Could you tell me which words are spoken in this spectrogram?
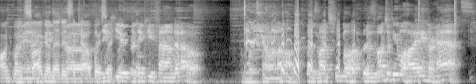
ongoing I mean, saga think, that is the uh, cowboy I think segment? You, I think you found out what's going on. There's a bunch of people. There's a bunch of people hiding their hats.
